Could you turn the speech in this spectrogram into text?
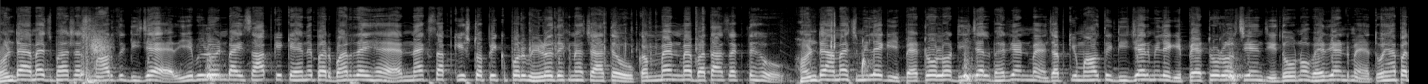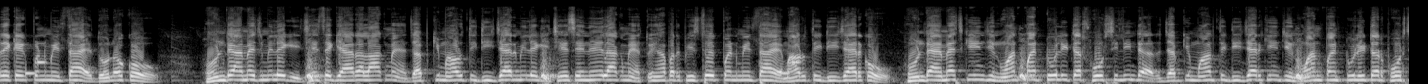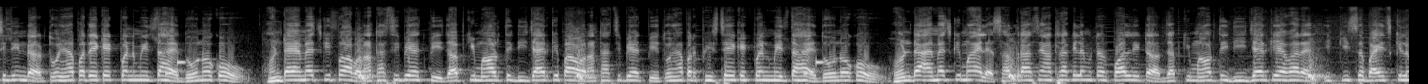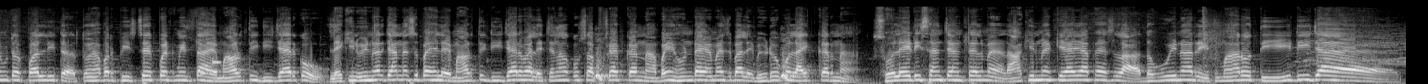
Honda M H versus Maruti Dzire ये video इन भाई साहब के कहने पर बन रही है। नेक्स्ट आप किस टॉपिक पर वीडियो देखना चाहते हो कमेंट में बता सकते हो। होंडा एम एच मिलेगी पेट्रोल और डीजल वेरिएंट में, जबकि मारुति डिज़ायर मिलेगी पेट्रोल और सीएनजी दोनों वेरिएंट में। तो यहाँ पर एक एक पॉइंट मिलता है दोनों को। होंडा एमएच मिलेगी, छह से ग्यारह लाख में, जबकि मारुति डिज़ायर मिलेगी, छह से नौ लाख में तो यहाँ पर फिर से एक पॉइंट मिलता है मारुति डिज़ायर को। होंडा एमएच की इंजन 1.2 लीटर फोर सिलेंडर जबकि मारुति डिज़ायर की इंजन 1.2 लीटर फोर सिलेंडर तो यहाँ पर एक एक पॉइंट मिलता है दोनों को। होंडा एमएच की पावर अठासी बी जबकि मारुति डिज़ायर की पावर अठासी बी तो यहाँ पर फिर से एक एक पॉइंट मिलता है दोनों को। होंडा एमएच की माइलेज सत्रह से अठारह किलोमीटर पर लीटर जबकि मारुति डिज़ायर की एवरेज इक्कीस से बाईस किलोमीटर पर लीटर तो यहाँ पर फिर से एक पॉइंट मिलता है मारुति डिज़ायर को। लेकिन विनर जानने से पहले मारुति डिज़ायर वाले चैनल को सब्सक्राइब करना, वही होंडा एमएच वाले वीडियो को लाइक करना। सोलह लेडीज़ एंड जेंटलमैन आखिर में किया यह फैसला? The winner is Maruti Dzire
